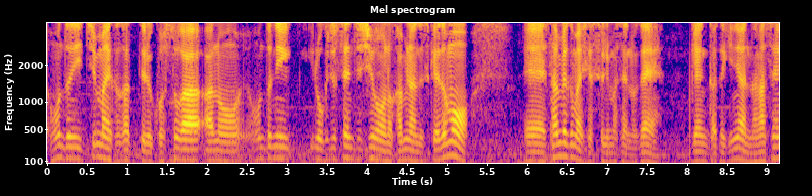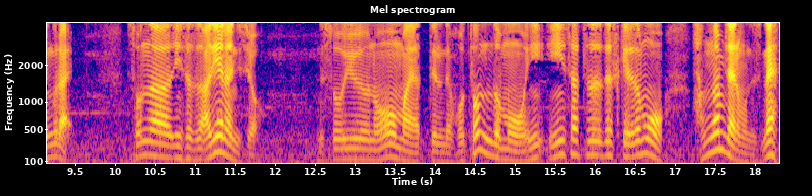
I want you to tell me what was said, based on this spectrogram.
本当に1枚かかっているコストがあの本当に60センチ四方の紙なんですけれども、えー、300枚しかすりませんので原価的には7000円ぐらいそんな印刷ありえないんですよでそういうのをまあやってるんでほとんどもう印刷ですけれども版画みたいなもんですね。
